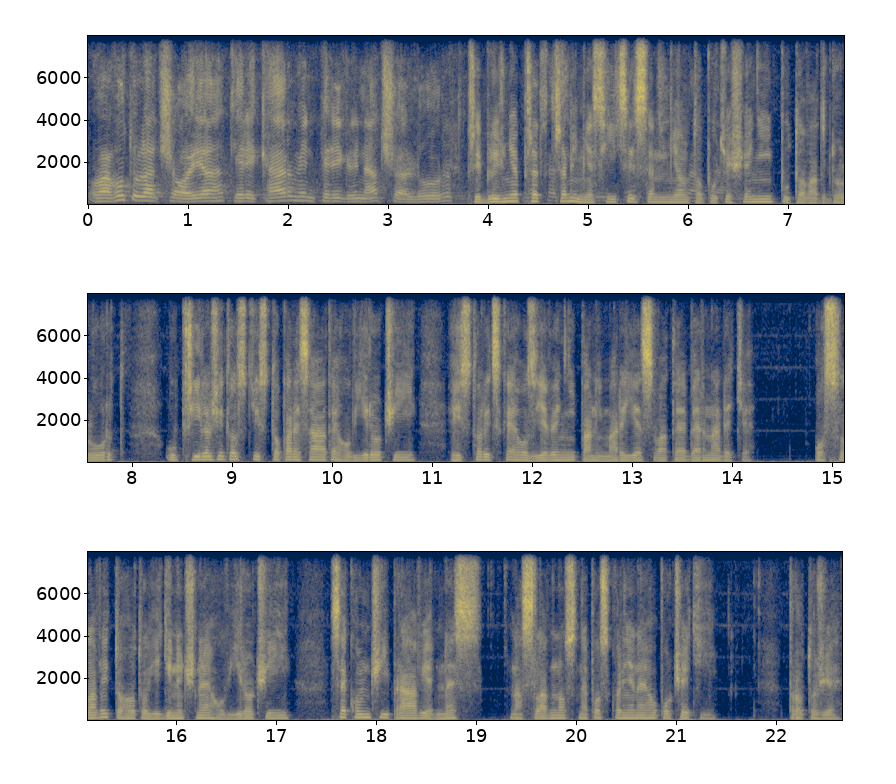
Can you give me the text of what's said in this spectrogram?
ho avuto la gioia di recarmi in pellegrinaggio a Lourdes přibližně před třemi měsíci jsem měl to potěšení putovat do Lourdes u příležitosti 150. výročí historického zjevení Pany Marie svaté Bernadetě. Oslavy tohoto jedinečného výročí se končí právě dnes na slavnost neposkvrněného početí, protože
